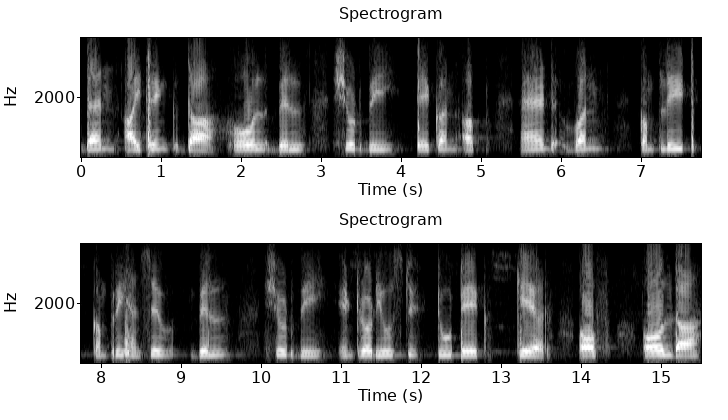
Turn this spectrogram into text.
then I think the whole bill should be taken up and one complete comprehensive bill should be introduced to take care of all the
